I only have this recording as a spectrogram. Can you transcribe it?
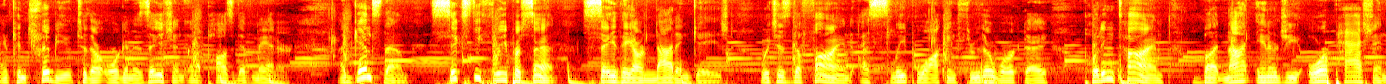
and contribute to their organization in a positive manner. Against them, 63% say they are not engaged, which is defined as sleepwalking through their workday, putting time but not energy or passion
